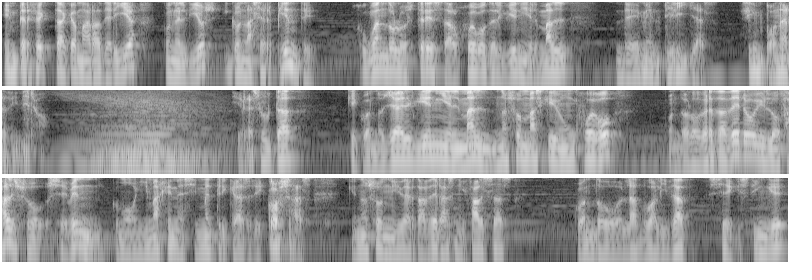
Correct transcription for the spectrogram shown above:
en perfecta camaradería con el dios y con la serpiente, jugando los tres al juego del bien y el mal de mentirillas, sin poner dinero. Y resulta que cuando ya el bien y el mal no son más que un juego, cuando lo verdadero y lo falso se ven como imágenes simétricas de cosas que no son ni verdaderas ni falsas, cuando la dualidad se extingue,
